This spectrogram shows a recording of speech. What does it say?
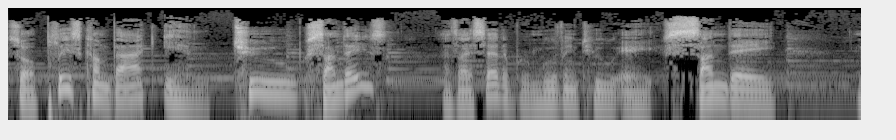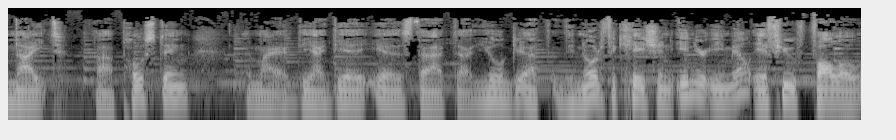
So please come back in two Sundays. As I said, we're moving to a Sunday night uh, posting. My, the idea is that uh, you'll get the notification in your email if you follow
